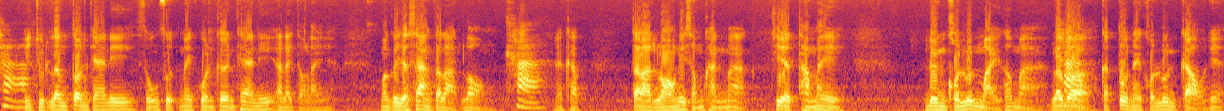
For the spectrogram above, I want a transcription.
ค่ะมีจุดเริ่มต้นแค่นี้สูงสุดไม่ควรเกินแค่นี้อะไรต่ออะไรเนี่ยมันก็จะสร้างตลาดรองค่ะนะครับตลาดรองนี่สำคัญมาก ที่จะทำให้ดึงคนรุ่นใหม่เข้ามา แล้วก็ค่ะกระตุ้นให้คนรุ่นเก่าเนี่ย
